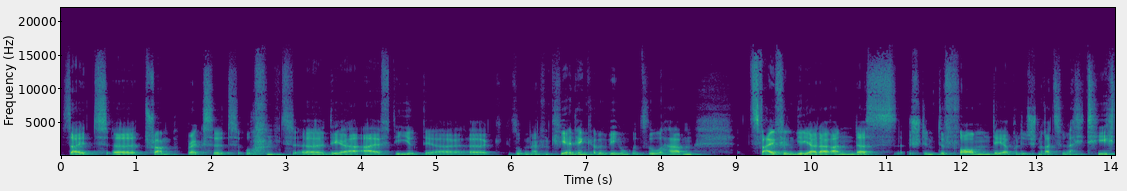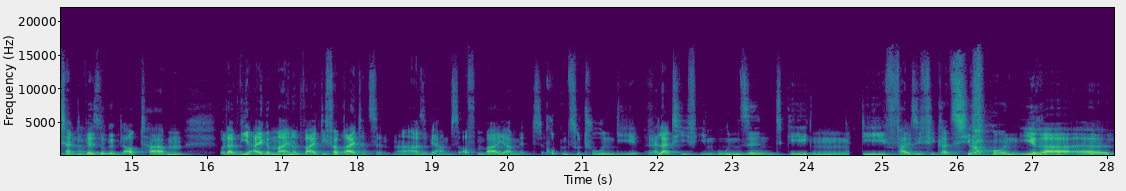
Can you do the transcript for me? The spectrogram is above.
seit äh, Trump, Brexit und äh, der AfD und der äh, sogenannten Querdenkerbewegung und so haben, zweifeln wir ja daran, dass bestimmte Formen der politischen Rationalität, an die wir so geglaubt haben, oder wie allgemein und weit die verbreitet sind. Ne? Also wir haben es offenbar ja mit Gruppen zu tun, die relativ immun sind gegen die Falsifikation ihrer äh,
